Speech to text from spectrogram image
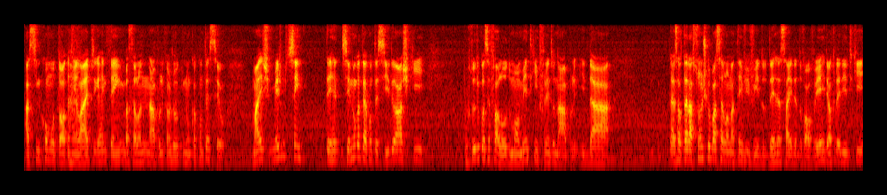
Assim como o Tottenham e Leipzig, a gente tem Barcelona e Napoli, que é um jogo que nunca aconteceu. Mas mesmo sem, ter, sem nunca ter acontecido, eu acho que por tudo que você falou, do momento que enfrenta o Napoli e da, das alterações que o Barcelona tem vivido desde a saída do Valverde, eu acredito que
